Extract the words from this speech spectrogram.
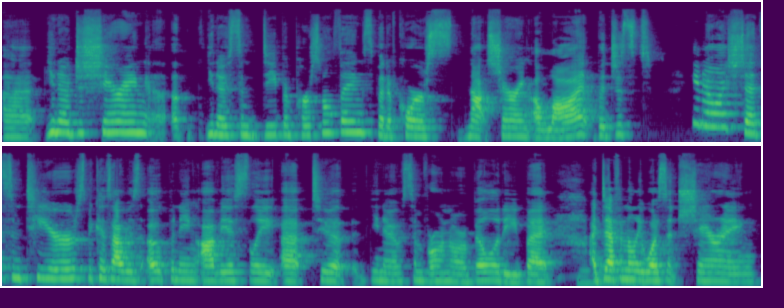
Uh, you know, just sharing, uh, you know, some deep and personal things, but of course, not sharing a lot, but just you know, I shed some tears because I was opening obviously up to, you know, some vulnerability, but mm-hmm. I definitely wasn't sharing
